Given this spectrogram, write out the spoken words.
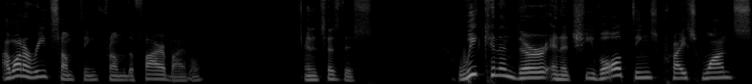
I want to read something from the Fire Bible, and it says this We can endure and achieve all things Christ wants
